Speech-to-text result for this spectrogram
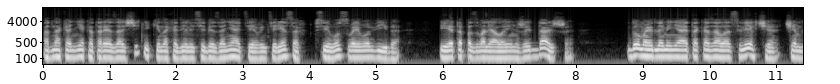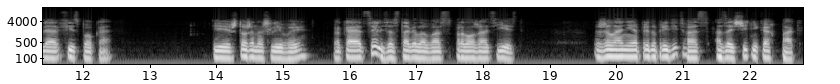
Однако некоторые защитники находили себе занятия в интересах всего своего вида, и это позволяло им жить дальше. Думаю, для меня это казалось легче, чем для Фиспока. И что же нашли вы? Какая цель заставила вас продолжать есть? Желание предупредить вас о защитниках ПАК.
